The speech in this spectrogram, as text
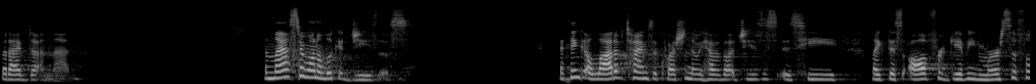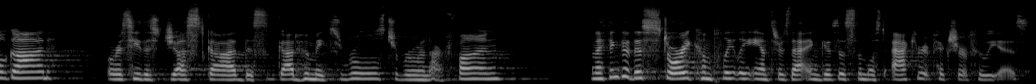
but I've done that. And last, I want to look at Jesus. I think a lot of times the question that we have about Jesus is he like this all forgiving, merciful God, or is he this just God, this God who makes rules to ruin our fun? And I think that this story completely answers that and gives us the most accurate picture of who he is.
